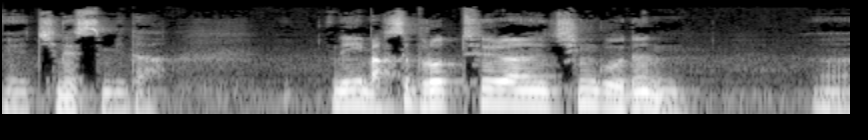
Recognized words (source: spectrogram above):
예, 지냈습니다. 근데 이 막스 브로트라는 친구는 어,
